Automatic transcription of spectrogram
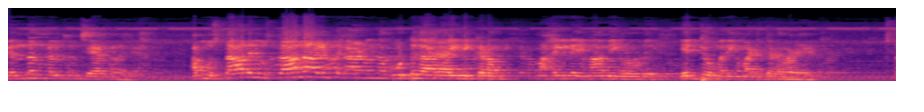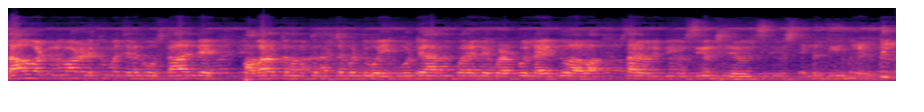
ബന്ധങ്ങൾക്കും ചേർന്നതല്ല അപ്പൊ ഉസ്താദിന് ഉസ്താദായിട്ട് കാണുന്ന കൂട്ടുകാരായിരിക്കണം മഹലിലെ ഇമാമികളോട് ഏറ്റവും അധികം അടുത്തിടപഴകേണ്ടത്. ഉസ്താദുമായിട്ട് ഒരുപാട് എടുക്കുമ്പോൾ ചിലപ്പോൾ ഉസ്താദിന്റെ പവറൊക്കെ നമുക്ക് നഷ്ടപ്പെട്ടു പോയി. കൂട്ടുകാരനെ പോലെ അല്ലേ കുഴപ്പമില്ല എന്തു ആവാം. ഒരു സിഗരറ്റ് എന്റെ എടുത്തില്ല.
